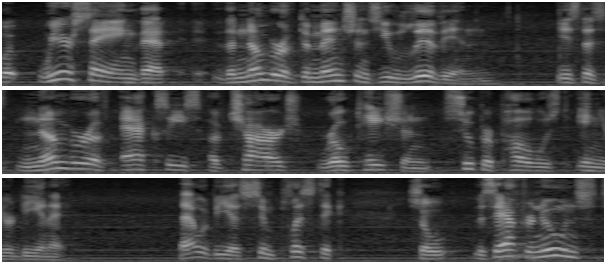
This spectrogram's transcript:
what we're saying that the number of dimensions you live in is the number of axes of charge rotation superposed in your DNA. That would be a simplistic. So this afternoon's,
